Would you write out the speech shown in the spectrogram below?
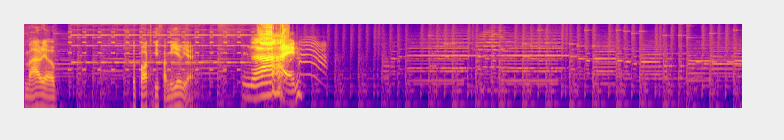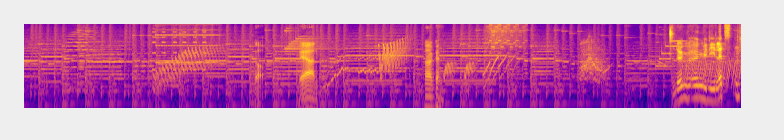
Mario. Supporte die Familie. Nein. Danke. Das sind irgendwie, irgendwie die letzten.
